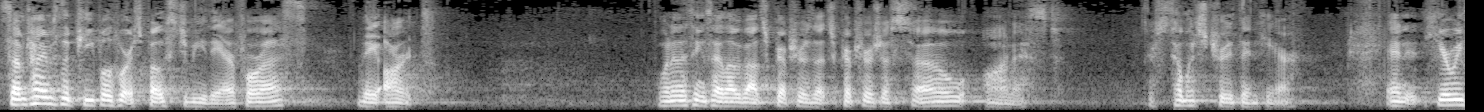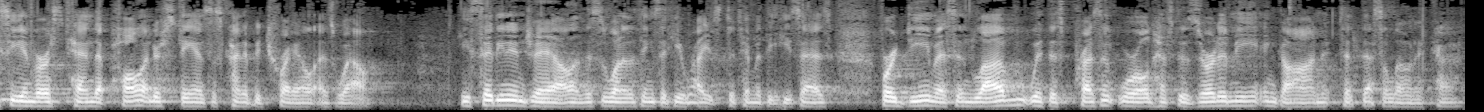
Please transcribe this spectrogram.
Sometimes the people who are supposed to be there for us, they aren't. One of the things I love about Scripture is that Scripture is just so honest. There's so much truth in here. And here we see in verse 10 that Paul understands this kind of betrayal as well. He's sitting in jail, and this is one of the things that he writes to Timothy. He says, For Demas, in love with this present world, has deserted me and gone to Thessalonica.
